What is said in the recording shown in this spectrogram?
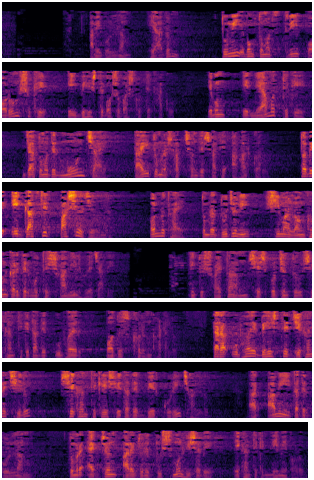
আমি বললাম, হে আদম তুমি এবং তোমার স্ত্রী পরম সুখে এই বেহেস্তে বসবাস করতে থাকো, এবং এ নিয়ামত থেকে যা তোমাদের মন চায়, তাই তোমরা স্বাচ্ছন্দ্যের সাথে আহার করো। তবে এই গাছটির পাশেও যেও না, অন্যথায় তোমরা দুজনই সীমা লঙ্ঘনকারীদের মধ্যে সামিল হয়ে যাবে। কিন্তু শয়তান শেষ পর্যন্ত সেখান থেকে তাদের উভয়ের পদস্খলন ঘটাল। তারা উভয়ে বেহেস্তের যেখানে ছিল, সেখান থেকে সে তাদের বের করেই ছাড়ল। আর আমি তাদের বললাম তোমরা একজন আরেকজনের দুশ্মন হিসেবে এখান থেকে নেমে পড়ো।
